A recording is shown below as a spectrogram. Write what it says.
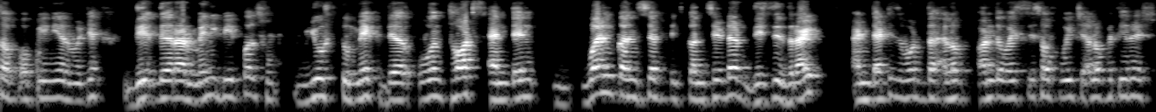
of opinion they, there are many people who used to make their own thoughts and then one concept is considered this is right and that is what the on the basis of which allopathy rests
